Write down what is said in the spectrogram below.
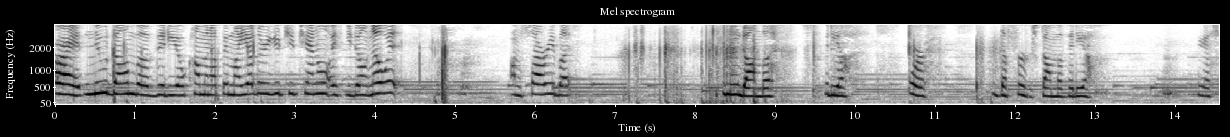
Alright, new Damba video coming up in my other YouTube channel. If you don't know it, I'm sorry, but new Damba video. Or the first Damba video. I guess.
